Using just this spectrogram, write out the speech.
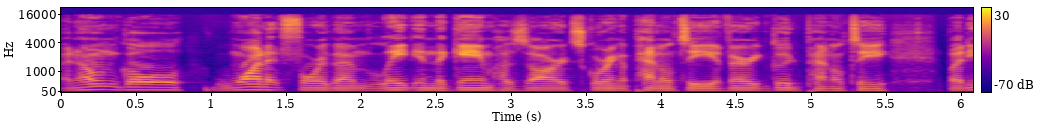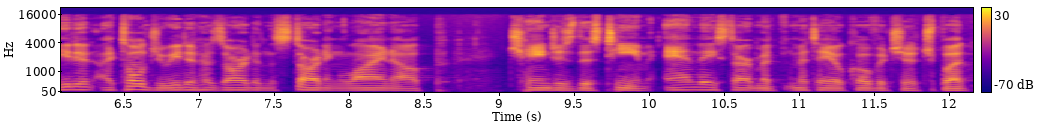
An own goal, won it for them late in the game. Hazard scoring a penalty, a very good penalty. But Eden, I told you, Eden Hazard in the starting lineup changes this team, and they start Mateo Kovacic. But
